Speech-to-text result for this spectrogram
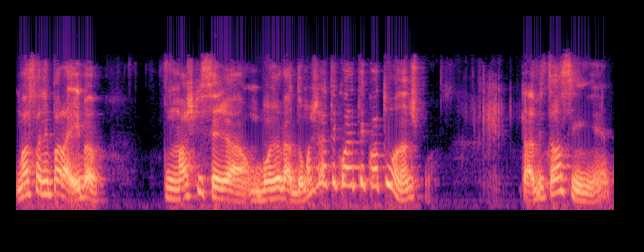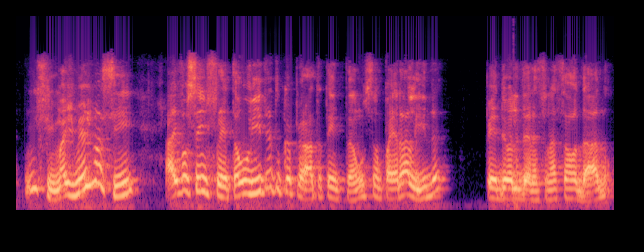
Marcelinho Paraíba, por mais que seja um bom jogador, mas já tem 44 anos, pô. Sabe? Então, assim, é, enfim, mas mesmo assim, aí você enfrenta o líder do campeonato até então, o Sampaio era líder, perdeu a liderança nessa rodada,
